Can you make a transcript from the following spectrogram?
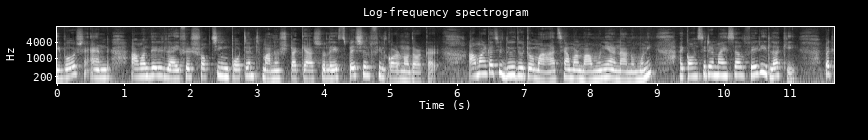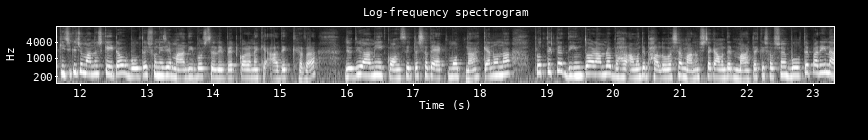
দিবস অ্যান্ড আমাদের লাইফের সবচেয়ে ইম্পর্ট্যান্ট মানুষটাকে আসলে স্পেশাল ফিল করানো দরকার আমার কাছে দুই দুটো মা আছে আমার মামুনি আর নানুমণি I consider my self very lucky but কিছু কিছু মানুষকে এটাও বলতে শুনি যে মা দিবস সেলিব্রেট করা নাকি আবেগ খেতা যদিও আমি এই কনসেপ্টের সাথে একমত না কেননা প্রত্যেকটা দিন তো আর আমরা আমাদের ভালোবাসার মানুষটাকে আমাদের মাটাকে সবসময় বলতে পারি না।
